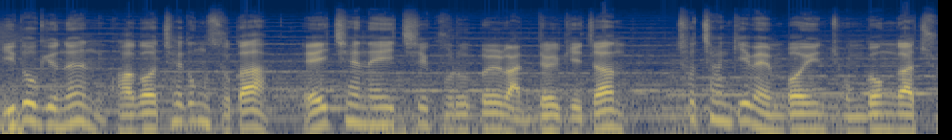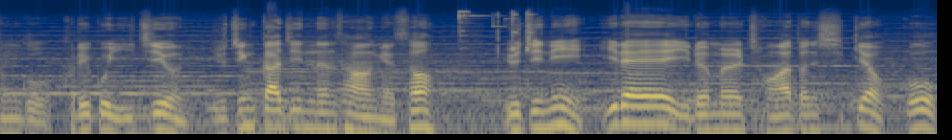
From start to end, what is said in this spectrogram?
이도규는 과거 최동수가 H&H 그룹을 만들기 전 초창기 멤버인 종건과 중구 그리고 이지훈, 유진까지 있는 상황에서 유진이 1회의 이름을 정하던 시기였고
